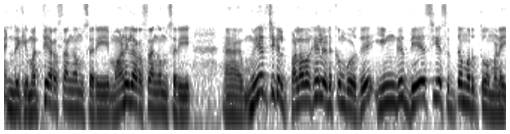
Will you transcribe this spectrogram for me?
இன்றைக்கு மத்திய அரசாங்கம் சரி மாநில அரசாங்கம் சரி முயற்சிகள் பல வகையில் எடுக்கும்போது இங்கு தேசிய சித்த மருத்துவமனை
